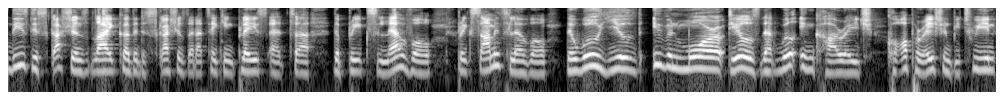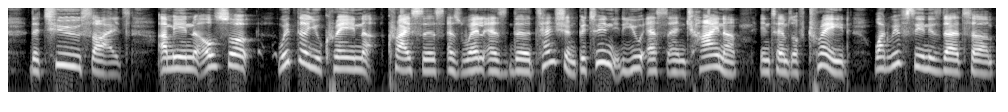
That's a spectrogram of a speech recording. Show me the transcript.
these discussions, like uh, the discussions that are taking place at uh, the BRICS level, BRICS summit level, they will yield even more deals that will encourage cooperation between the two sides. I mean, also with the Ukraine crisis, as well as the tension between the US and China in terms of trade, what we've seen is that. Uh,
